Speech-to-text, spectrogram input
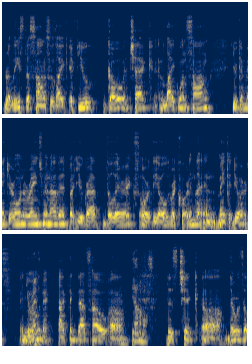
released the songs. It was like if you go and check and like one song, you can make your own arrangement of it, but you grab the lyrics or the old recording and make it yours, and you Right. own it. I think that's how. Um, The animals. This chick uh, there was a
